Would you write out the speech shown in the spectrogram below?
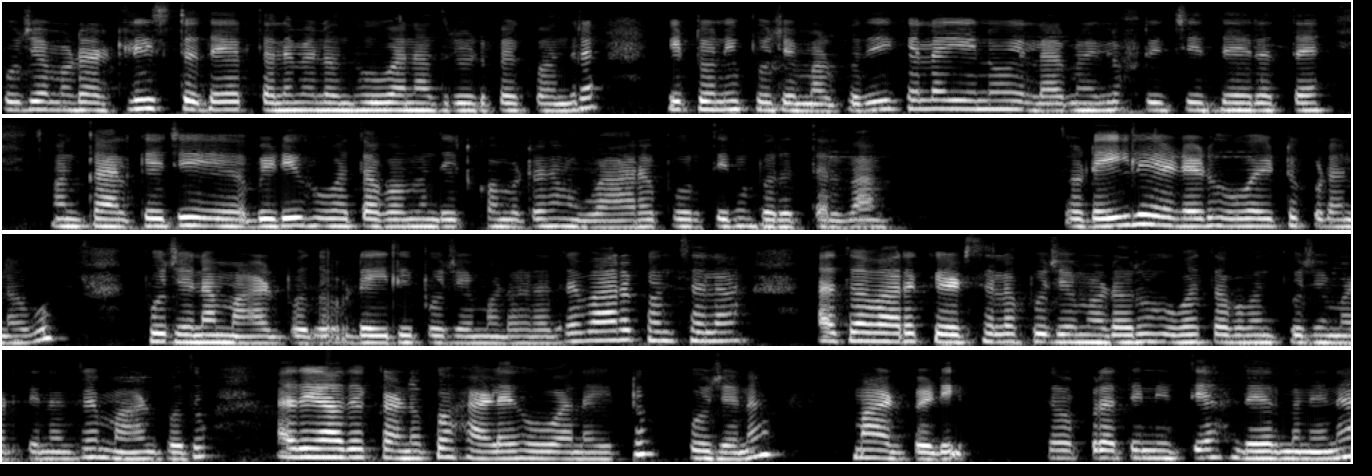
ಪೂಜೆ ಮಾಡೋ ಅಟ್ಲೀಸ್ಟ್ ದೇವ್ರ ತಲೆ ಮೇಲೆ ಒಂದು ಹೂವನಾದರೂ ಇಡಬೇಕು ಅಂದರೆ ಇಟ್ಟು ನೀವು ಪೂಜೆ ಮಾಡ್ಬೋದು. ಈಗೆಲ್ಲ ಏನು ಎಲ್ಲರ ಮನೇಲೂ ಫ್ರಿಜ್ ಇದ್ದೇ ಇರುತ್ತೆ. ಒಂದು ಕಾಲು ಕೆ ಜಿ ಬಿಡಿ ಹೂವು ತೊಗೊಂಬಂದು ಇಟ್ಕೊಂಡ್ಬಿಟ್ರೆ ನಮ್ಗೆ ವಾರ ಪೂರ್ತಿನೂ ಬರುತ್ತಲ್ವಾ? ಸೊ ಡೈಲಿ ಎರಡೆರಡು ಹೂವು ಇಟ್ಟು ಕೂಡ ನಾವು ಪೂಜೆನ ಮಾಡ್ಬೋದು. ಡೈಲಿ ಪೂಜೆ ಮಾಡೋರಾದರೆ ವಾರಕ್ಕೆ ಸಲ ಅಥವಾ ವಾರಕ್ಕೆ ಎರಡು ಸಲ ಪೂಜೆ ಮಾಡೋರು ಹೂವು ತೊಗೊಬಂದು ಪೂಜೆ ಮಾಡ್ತೀನಿ ಅಂದರೆ ಮಾಡ್ಬೋದು. ಆದರೆ ಯಾವುದೇ ಕಾರಣಕ್ಕೂ ಹಳೆ ಹೂವನ್ನ ಇಟ್ಟು ಪೂಜೆನ ಮಾಡಬೇಡಿ. ಪ್ರತಿನಿತ್ಯ ದೇವ್ರ ಮನೇನ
